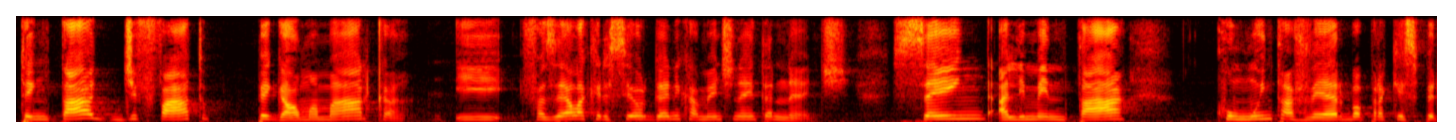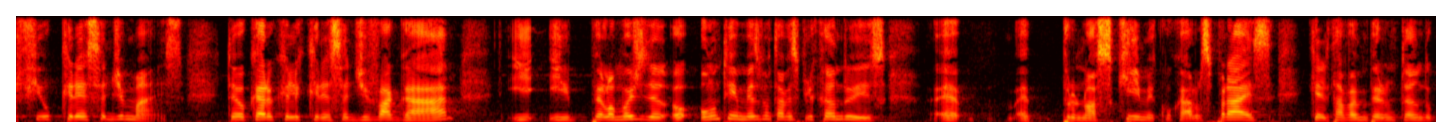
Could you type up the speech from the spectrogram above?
tentar, de fato, pegar uma marca e fazer ela crescer organicamente na internet, sem alimentar com muita verba para que esse perfil cresça demais. Então, eu quero que ele cresça devagar. E, e, pelo amor de Deus, ontem mesmo eu estava explicando isso é, para o nosso químico, Carlos Praz, que ele estava me perguntando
